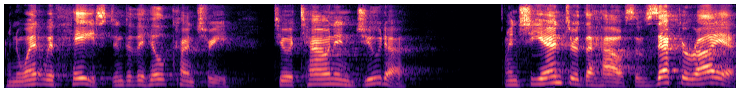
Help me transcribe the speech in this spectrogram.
and went with haste into the hill country to a town in Judah. And she entered the house of Zechariah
